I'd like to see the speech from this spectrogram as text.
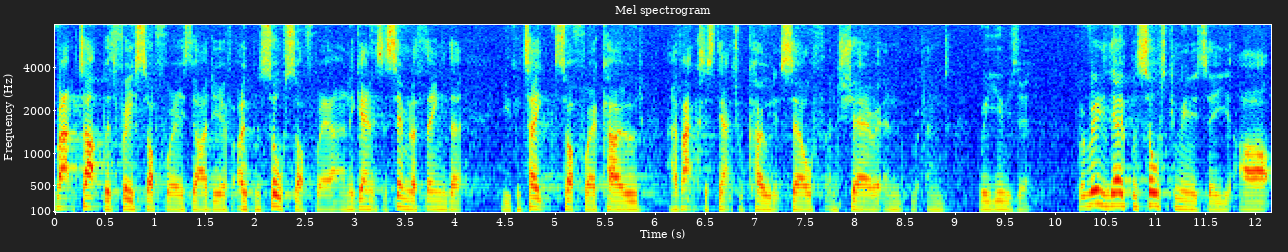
wrapped up with free software is the idea of open source software. And again, it's a similar thing that you can take software code, have access to the actual code itself, and share it and, and reuse it. But really, the open source community are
